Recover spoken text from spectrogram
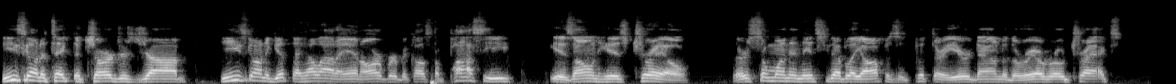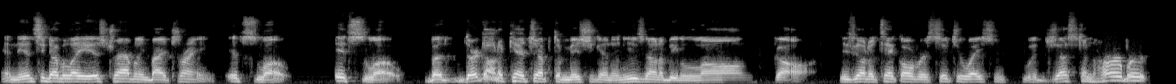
He's going to take the Chargers job. He's going to get the hell out of Ann Arbor because the posse is on his trail. There's someone in the NCAA office that put their ear down to the railroad tracks, and the NCAA is traveling by train. It's slow. It's slow. But they're going to catch up to Michigan, and he's going to be long gone. He's going to take over a situation with Justin Herbert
